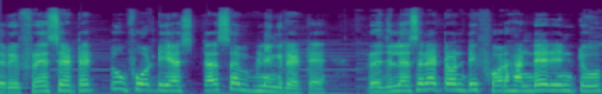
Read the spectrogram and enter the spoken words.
रिफ्रेश रेट है two forty touch sampling rate है। रेजुलेशन है ट्वेंटी फोर हंड्रेड इंटू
